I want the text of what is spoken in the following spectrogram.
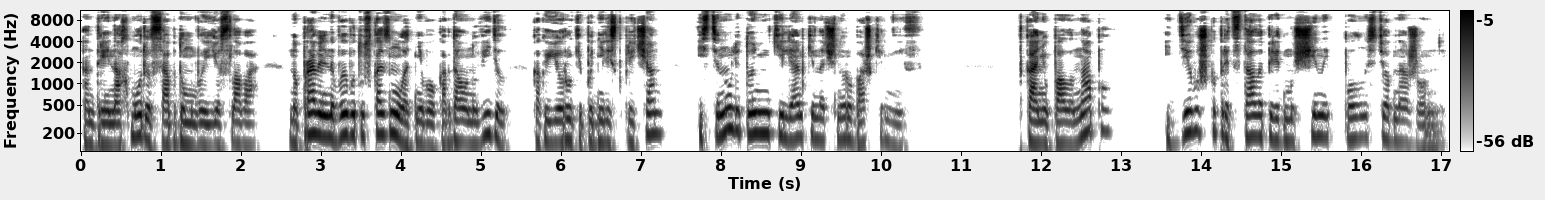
Андрей нахмурился, обдумывая ее слова, но правильный вывод ускользнул от него, когда он увидел, как ее руки поднялись к плечам и стянули тоненькие лямки ночной рубашки вниз. Ткань упала на пол, и девушка предстала перед мужчиной полностью обнаженной.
